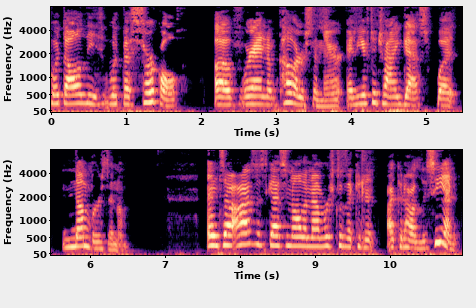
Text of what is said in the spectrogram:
with all these with a circle of random colors in there, and you have to try and guess what numbers in them. And so I was just guessing all the numbers because I couldn't, I could hardly see any.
